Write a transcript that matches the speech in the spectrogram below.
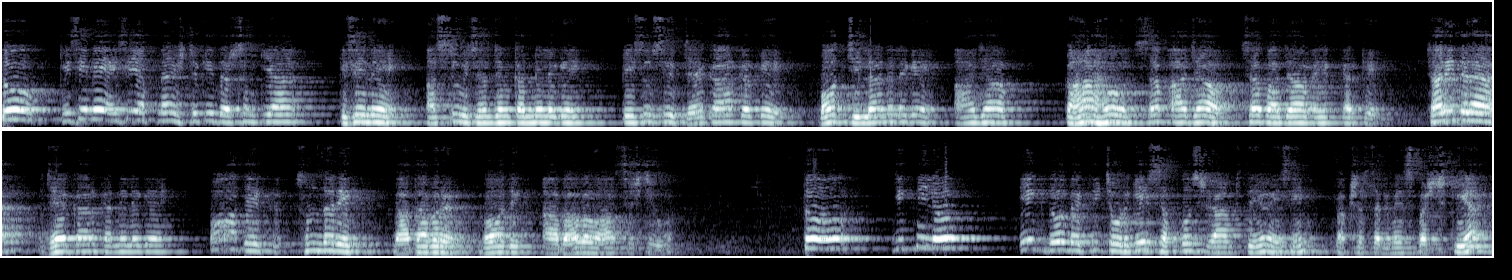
तो किसी ने ऐसे अपना इष्ट के दर्शन किया, किसी ने अश्रु विसर्जन करने लगे किसी सिर्फ़ जयकार करके बहुत चिल्लाने लगे, आ जाओ, कहा हो? सब आ जाओ, सब आ जाओ, एक करके। सारी तरह जयकार करने लगे। बहुत एक सुंदर एक वातावरण, बहुत एक अभाव वहाँ सृष्टि हुआ। तो जितने लोग एक दो व्यक्ति छोड़ के सबको श्री रामदेव ऐसे पक्षस्थल में स्पर्श किया,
